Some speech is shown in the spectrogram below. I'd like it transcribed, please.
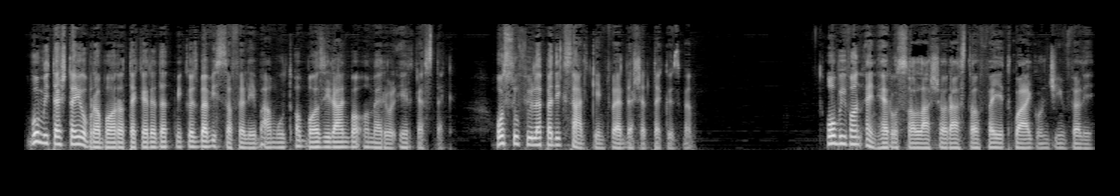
Gumiteste jobbra-balra tekeredett, miközben visszafelé bámult abba az irányba, amerről érkeztek. Hosszú füle pedig szárgyként verdesette közben. Obi-Wan enyhe rosszallással rázta a fejét Qui-Gon Jinn felé.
